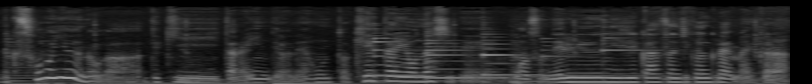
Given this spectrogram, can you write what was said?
なんかそういうのができたらいいんだよね。本当は携帯をなしでもうその寝る2時間3時間ぐらい前から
